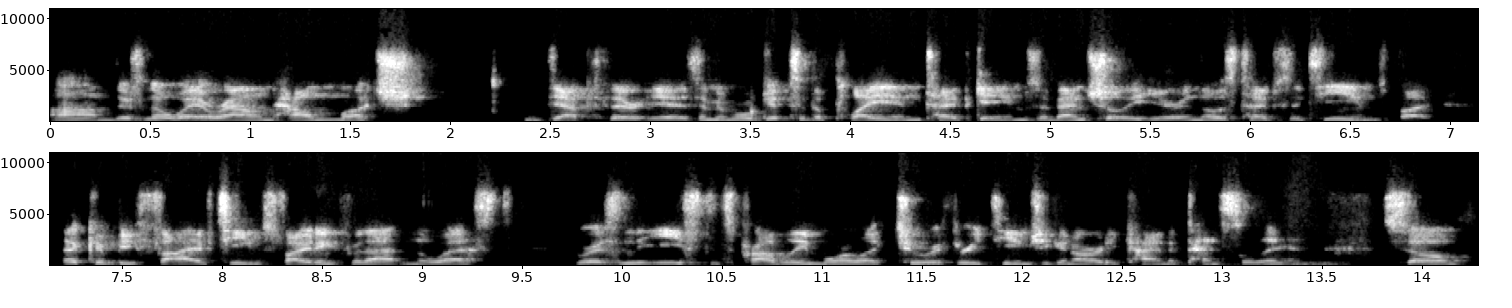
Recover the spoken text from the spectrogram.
Um, there's no way around how much depth there is. I mean, we'll get to the play-in type games eventually here in those types of teams, but that could be five teams fighting for that in the West. Whereas in the East, it's probably more like two or three teams you can already kind of pencil in. So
